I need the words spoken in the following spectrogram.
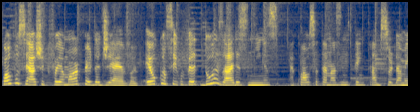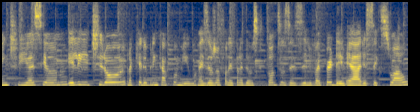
Qual você acha que foi a maior perda de Eva? Eu consigo ver duas áreas minhas a qual Satanás me tenta absurdamente e esse ano ele tirou para querer brincar comigo, mas eu já falei para Deus que todas as vezes ele vai perder. É a área sexual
